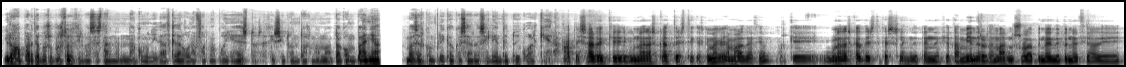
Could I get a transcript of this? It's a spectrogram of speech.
Y luego, aparte, por supuesto, decir, vas a estar en una comunidad que de alguna forma apoye esto. Es decir, si tu entorno no te acompaña, va a ser complicado que sea resiliente tú y cualquiera. A pesar de que una de las características, es que me ha llamado la atención, porque una de las características es la independencia también de los demás, no solo la independencia de...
